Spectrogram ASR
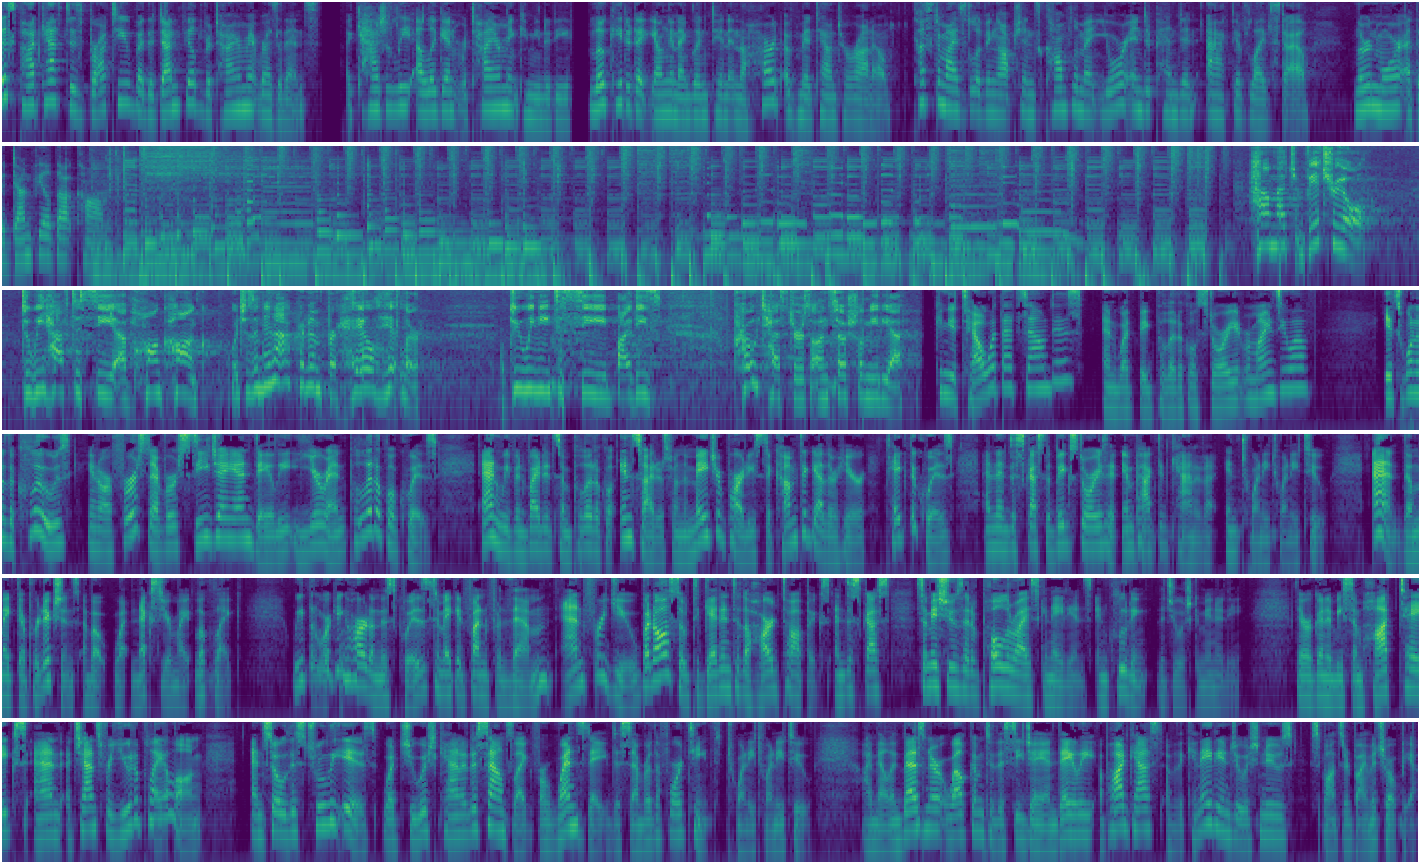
This podcast is brought to you by the Dunfield Retirement Residence, a casually elegant retirement community located at Yonge and Eglinton in the heart of Midtown Toronto. Customized living options complement your independent, active lifestyle. Learn more at thedunfield.com. How much vitriol do we have to see of honk honk, which is an acronym for Hail Hitler? Do we need to see by these protesters on social media? Can you tell what that sound is and what big political story it reminds you of? It's one of the clues in our first ever CJN Daily year end political quiz. And we've invited some political insiders from the major parties to come together here, take the quiz, and then discuss the big stories that impacted Canada in 2022. And they'll make their predictions about what next year might look like. We've been working hard on this quiz to make it fun for them and for you, but also to get into the hard topics and discuss some issues that have polarized Canadians, including the Jewish community. There are going to be some hot takes and a chance for you to play along. And so this truly is what Jewish Canada sounds like for Wednesday, December the 14th, 2022. I'm Ellin Bessner. Welcome to the CJN Daily, a podcast of the Canadian Jewish News, sponsored by Metropia.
